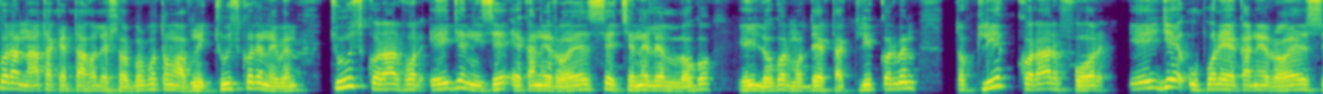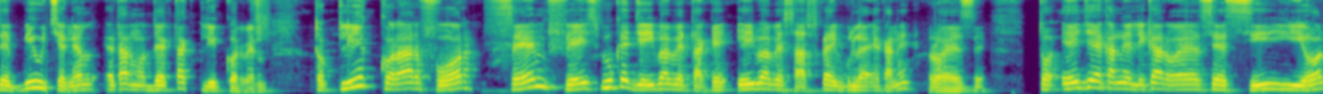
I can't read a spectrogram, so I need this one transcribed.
করা না থাকে, তাহলে সর্বপ্রথম আপনি চুজ করে নেবেন। চুজ করার পর এই যে নিচে এখানে রয়েছে চ্যানেলের লোগো এই লোগোর মধ্যে একটা ক্লিক করবেন। তো ক্লিক করার পর এই যে উপরে এখানে রয়েছে ভিউ চ্যানেল এটার মধ্যে একটা ক্লিক করবেন। তো ক্লিক করার পর সেম ফেসবুকে যেইভাবে থাকে, এইভাবে সাবস্ক্রাইবগুলো এখানে রয়েছে। তো এই যে এখানে লেখা রয়েছে সি ইয়োর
